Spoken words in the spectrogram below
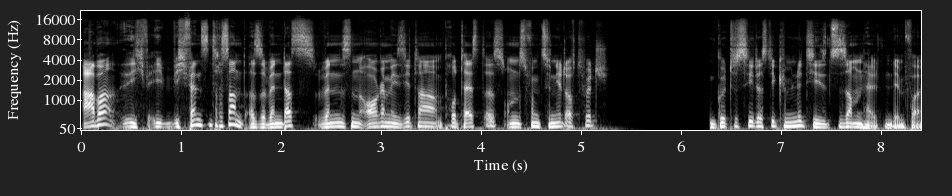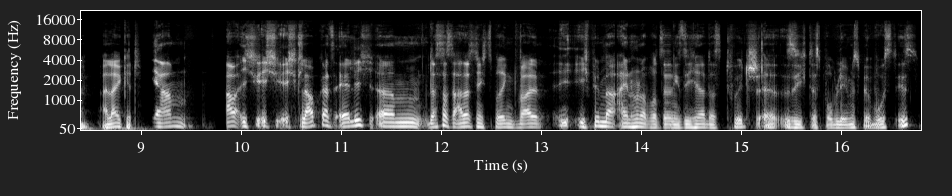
aber ich, ich fände es interessant. Also wenn das, wenn es ein organisierter Protest ist und es funktioniert auf Twitch, good to see, dass die Community zusammenhält in dem Fall. I like it. Ja, Aber ich, ich, ich glaube ganz ehrlich, ähm, dass das alles nichts bringt, weil ich bin mir 100% sicher, dass Twitch äh, sich des Problems bewusst ist.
